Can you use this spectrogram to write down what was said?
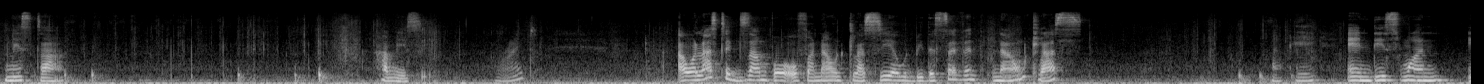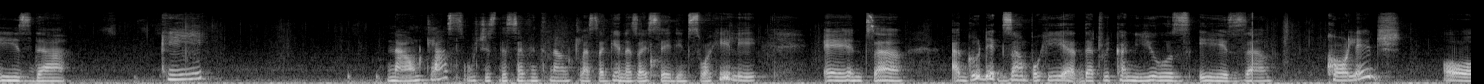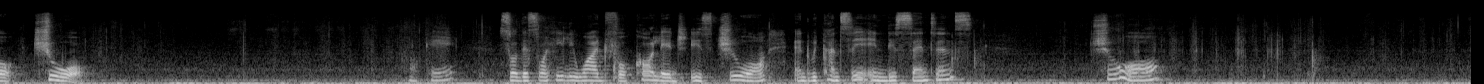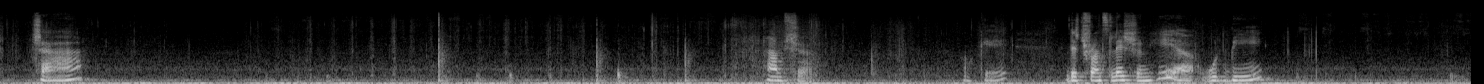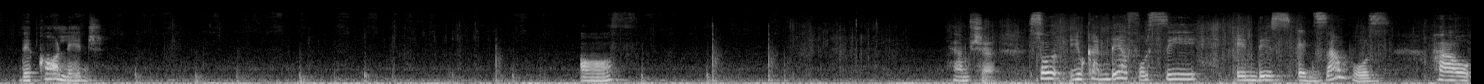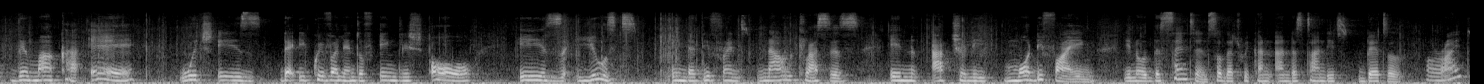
Mr. Hamisi. Right. Our last example of a noun class here would be the seventh noun class. Okay, and this one is the ki noun class, which is the seventh noun class, again, as I said in Swahili. And uh, a good example here that we can use is uh, college or chuo. Okay, so the Swahili word for college is chuo, and we can see in this sentence chuo cha Hampshire. Okay, the translation here would be the college of Hampshire. So you can therefore see in these examples how the marker A, which is the equivalent of English O, is used in the different noun classes in actually modifying, you know, the sentence so that we can understand it better. All right?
